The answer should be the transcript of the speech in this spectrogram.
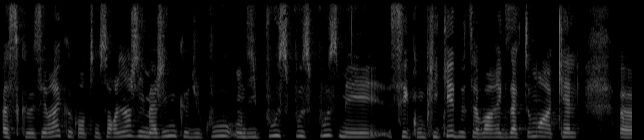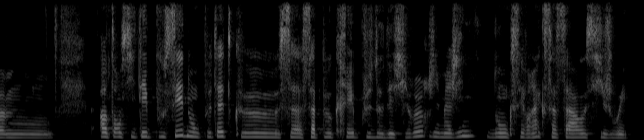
Parce que c'est vrai que quand on sent rien, j'imagine que du coup, on dit pousse, pousse, pousse, mais c'est compliqué de savoir exactement à quelle intensité pousser. Donc peut-être que ça, ça, peut créer plus de déchirures, j'imagine. Donc c'est vrai que ça, ça a aussi joué.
